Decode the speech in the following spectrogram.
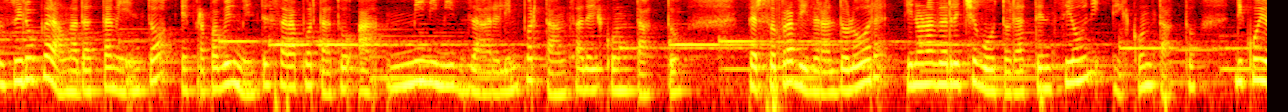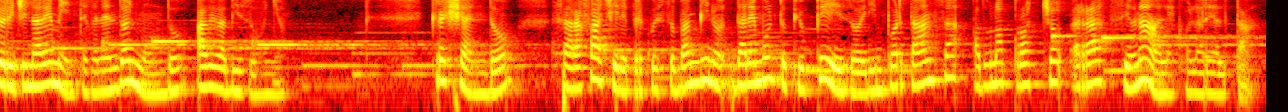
svilupperà un adattamento e probabilmente sarà portato a minimizzare l'importanza del contatto per sopravvivere al dolore di non aver ricevuto le attenzioni e il contatto di cui originariamente venendo al mondo aveva bisogno. Crescendo, sarà facile per questo bambino dare molto più peso ed importanza ad un approccio razionale con la realtà.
